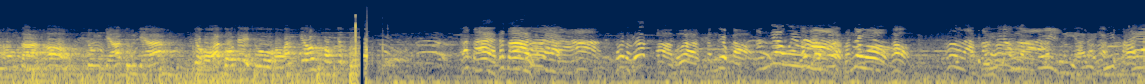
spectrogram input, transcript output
红伞哦，顺行顺行，祝福咱五地处互咱江风节 갔다 갔다 서울 삼력 아 뭐야 삼력아 삼경우야 삼경우 어라 삼경우야 삼구이야 삼구이야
